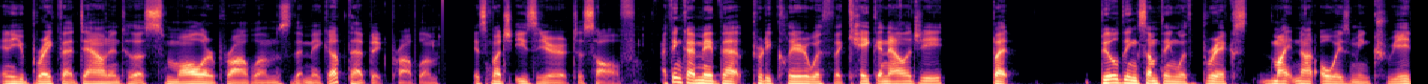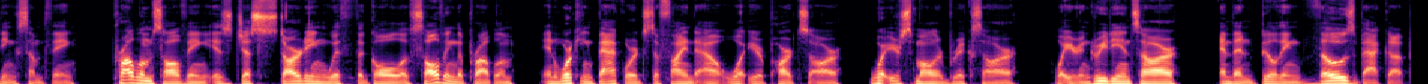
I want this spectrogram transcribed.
and you break that down into the smaller problems that make up that big problem, it's much easier to solve. I think I made that pretty clear with the cake analogy, but building something with bricks might not always mean creating something. Problem solving is just starting with the goal of solving the problem and working backwards to find out what your parts are, what your smaller bricks are, what your ingredients are, and then building those back up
